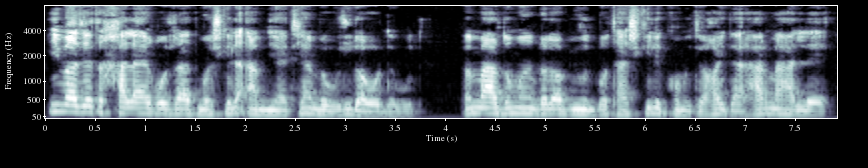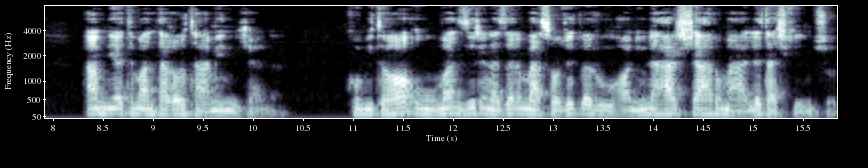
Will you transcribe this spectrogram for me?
این وضعیت خلع قدرت مشکل امنیتی هم به وجود آورده بود و مردم و انقلابیون با تشکیل کمیته های در هر محله امنیت منطقه رو تأمین می‌کردند. کمیته ها عموما زیر نظر مساجد و روحانیون هر شهر و محله تشکیل می‌شد.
